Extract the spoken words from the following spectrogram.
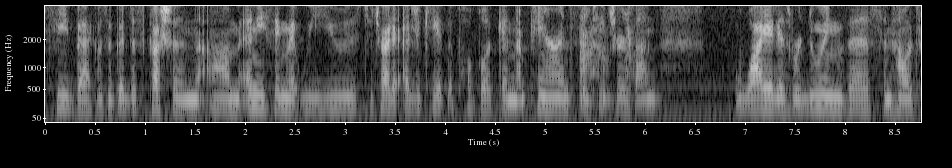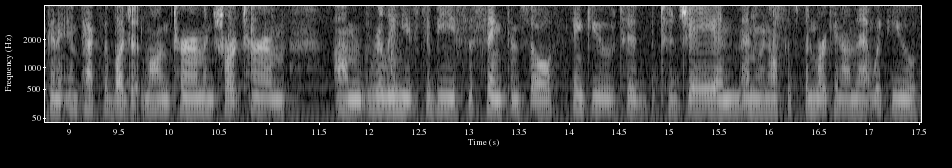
feedback. It was a good discussion. Um, Anything that we use to try to educate the public and the parents and teachers on why it is we're doing this and how it's going to impact the budget long-term and short-term um, really needs to be succinct. And so thank you to, to Jay and anyone else that's been working on that with you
